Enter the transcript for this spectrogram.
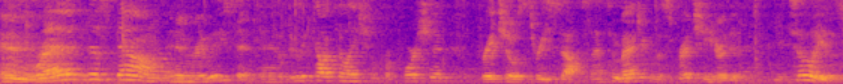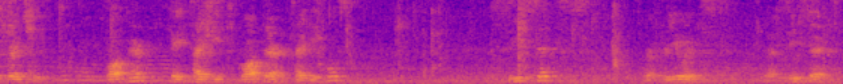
And drag this down and then release it, and it'll do the calculation proportionate for each of those three cells. That's the magic of the spreadsheet, or the utility of the spreadsheet. Go up there, okay, type, go up there, type equals. C six, or for you it's, yeah, C six.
